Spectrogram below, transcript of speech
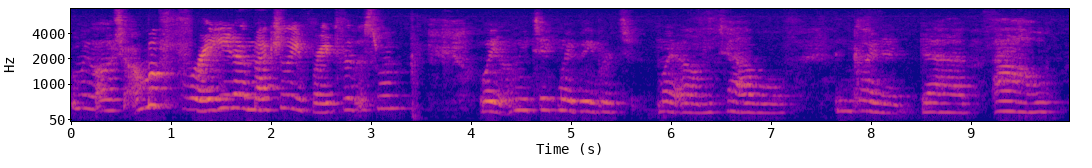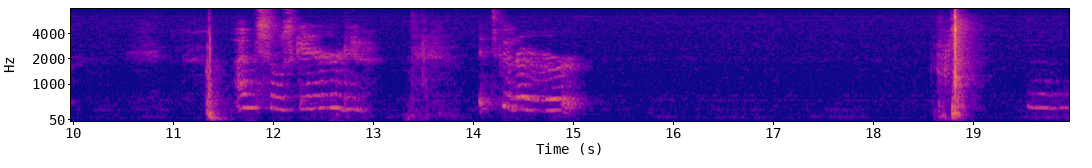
Oh my gosh, I'm afraid. I'm actually afraid for this one. Wait, let me take my paper, my um towel, and kind of dab. Ow! I'm so scared. It's gonna hurt. Mm.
